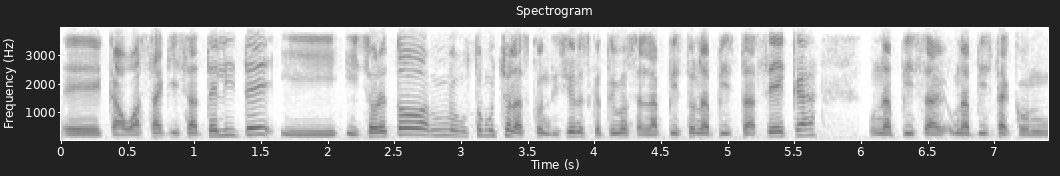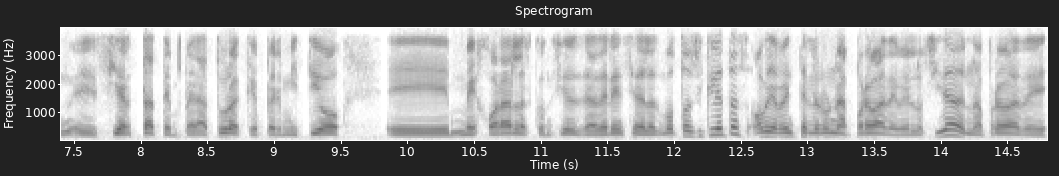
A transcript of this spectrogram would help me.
eh, Kawasaki Satélite y, y, sobre todo a mí me gustó mucho las condiciones que tuvimos en la pista, una pista seca, una pista, una pista con eh, cierta temperatura que permitió eh, mejorar las condiciones de adherencia de las motocicletas, obviamente tener una prueba de velocidad, una prueba de,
